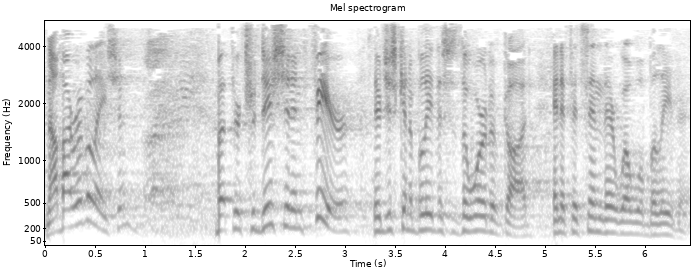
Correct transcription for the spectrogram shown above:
Not by revelation, but through tradition and fear, they're just going to believe this is the Word of God. And if it's in there, well, we'll believe it.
